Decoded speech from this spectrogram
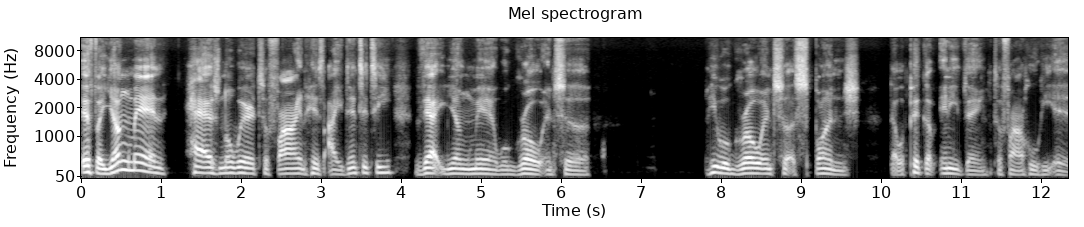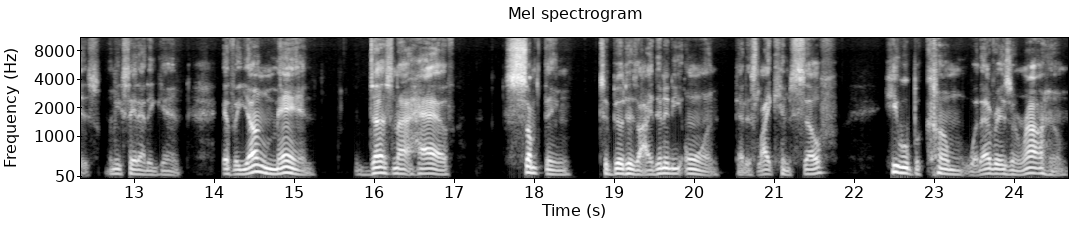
if a young man has nowhere to find his identity that young man will grow into he will grow into a sponge that will pick up anything to find who he is. Let me say that again. If a young man does not have something to build his identity on that is like himself, he will become whatever is around him,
